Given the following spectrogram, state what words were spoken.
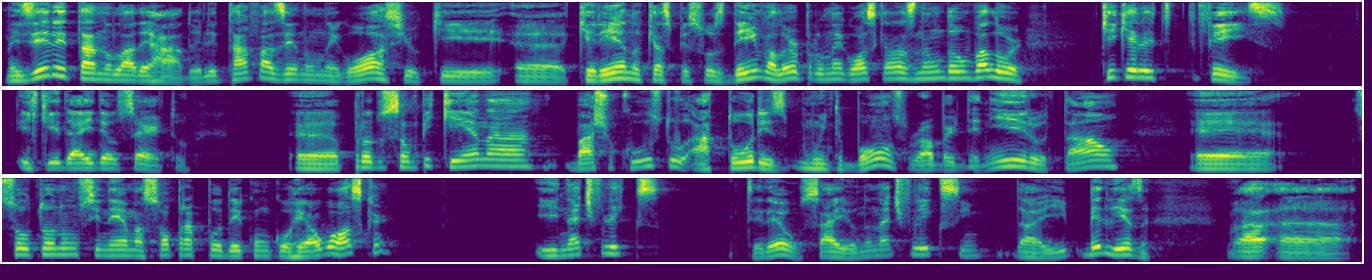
Mas ele tá no lado errado. Ele tá fazendo um negócio que. Uh, querendo que as pessoas deem valor para um negócio que elas não dão valor. O que, que ele fez? E que daí deu certo. Uh, produção pequena, baixo custo, atores muito bons, Robert De Niro tal. É, soltou num cinema só para poder concorrer ao Oscar e Netflix, entendeu? Saiu no Netflix, daí beleza. Uh, uh,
